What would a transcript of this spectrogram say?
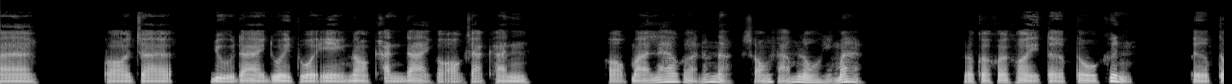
มา พอจะ อยู่ได้ด้วยตัวเองนอกคันได้ก็ออกจากคัน ออกมาแล้วก็น้ำหนักสองสามโลอย่างมาก แล้วก็ค่อยๆ เติบโตขึ้น เติบโต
